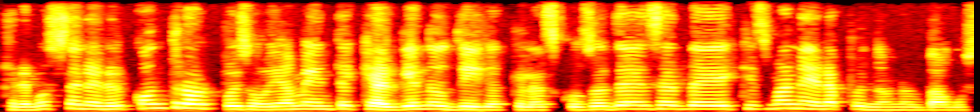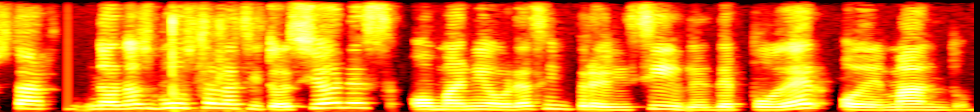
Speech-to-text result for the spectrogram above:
queremos tener el control, pues obviamente que alguien nos diga que las cosas deben ser de X manera, pues no nos va a gustar. No nos gustan las situaciones o maniobras imprevisibles de poder o de mando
